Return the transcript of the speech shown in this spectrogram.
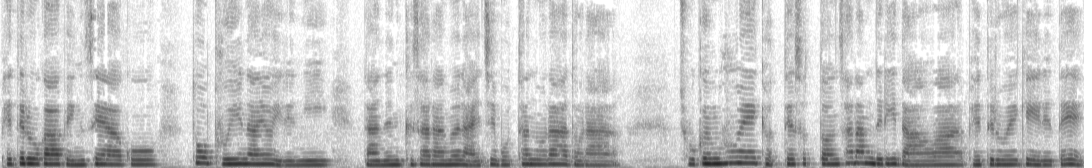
베드로가 맹세하고 또 부인하여 이르니 나는 그 사람을 알지 못하노라 하더라. 조금 후에 곁에 섰던 사람들이 나와 베드로에게 이르되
